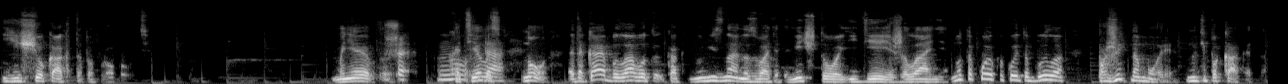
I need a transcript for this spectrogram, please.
еще как-то попробовать. Мне... Слушай, ну, хотелось, да. ну, такая была вот, как, ну, не знаю назвать это, мечтой, идеей, желанием. Ну, такое какое-то было пожить на море. Ну, типа, как это?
